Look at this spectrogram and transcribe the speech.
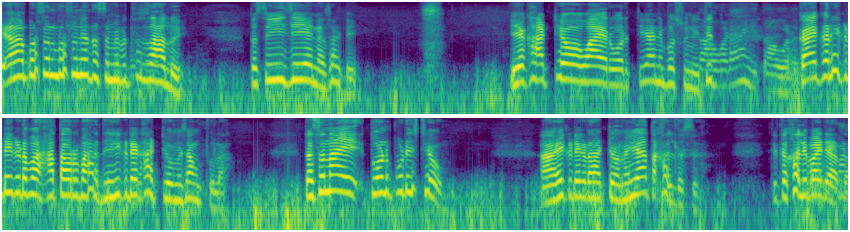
हा, बसून बसून येत असं मी तसं आलोय. तसं इजी येण्यासाठी. एक हात ठेव वायर वरती आणि बसून ये. ति- अवघड आहे इथं अवघड आहे. काय कर इकडे इकडे बा- हातावर बाहेर दे इकडे एक हात ठेव मी सांगतो तुला. तसं नाही तोंड पुढेच ठेव. हा इकडे इकडे हात ठेव. ना ये आता खाली तसं. तिथं खाली पाहिजे आता.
